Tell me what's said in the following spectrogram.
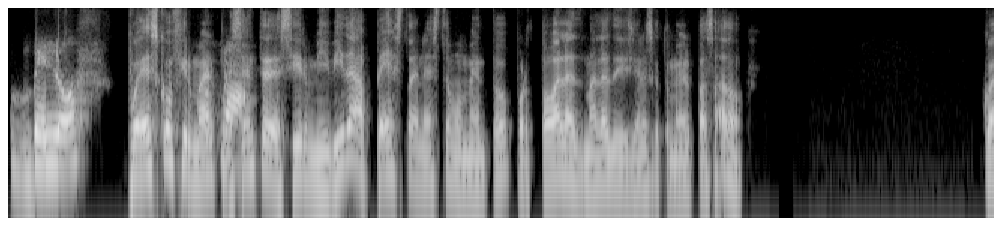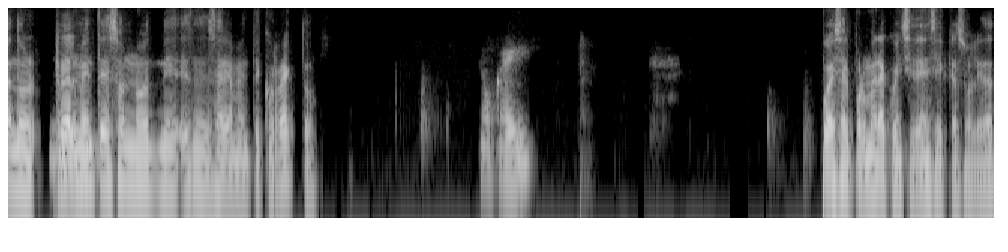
veloz. Puedes confirmar el presente, decir, mi vida apesta en este momento por todas las malas decisiones que tomé en el pasado cuando realmente eso no es necesariamente correcto. Ok. Puede ser por mera coincidencia y casualidad.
